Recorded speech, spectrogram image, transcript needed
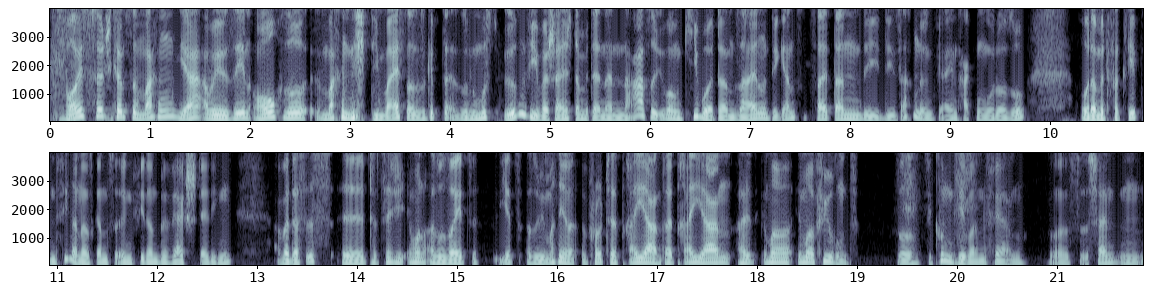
Voice Search kannst du machen, ja, aber wir sehen auch so, machen nicht die meisten. Also es gibt, also du musst irgendwie wahrscheinlich dann mit deiner Nase über dem Keyboard dann sein und die ganze Zeit dann die, die Sachen irgendwie einhacken oder so. Oder mit verklebten Fingern das Ganze irgendwie dann bewerkstelligen. Aber das ist äh, tatsächlich immer noch, also seit jetzt, also wir machen ja Approach seit drei Jahren, seit drei Jahren halt immer, immer führend. So, Sekundenkleber entfernen. So, es scheint ein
